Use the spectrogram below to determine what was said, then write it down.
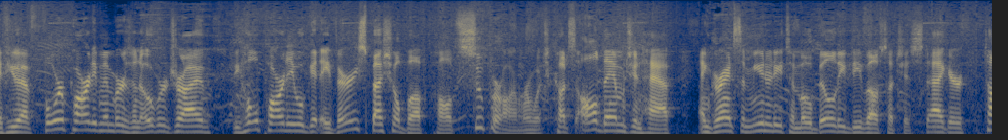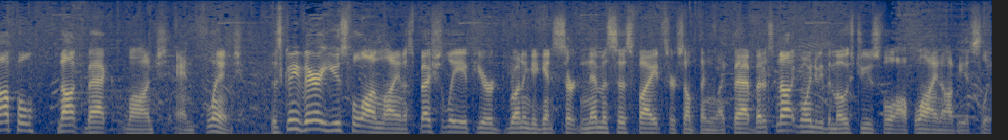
If you have four party members in Overdrive, the whole party will get a very special buff called Super Armor, which cuts all damage in half and grants immunity to mobility debuffs such as Stagger, Topple, Knockback, Launch, and Flinch. This can be very useful online, especially if you're running against certain Nemesis fights or something like that, but it's not going to be the most useful offline, obviously.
